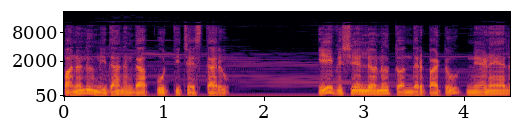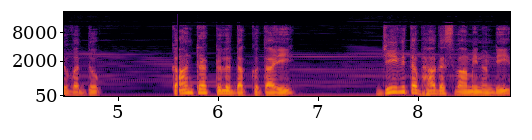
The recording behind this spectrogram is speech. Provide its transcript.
పనులు నిదానంగా పూర్తి చేస్తారు. ఏ విషయంలోనూ తొందరపాటు నిర్ణయాలు వద్దు. కాంట్రాక్టులు దక్కుతాయి. జీవిత భాగస్వామి నుండి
